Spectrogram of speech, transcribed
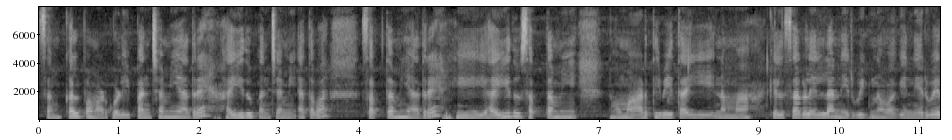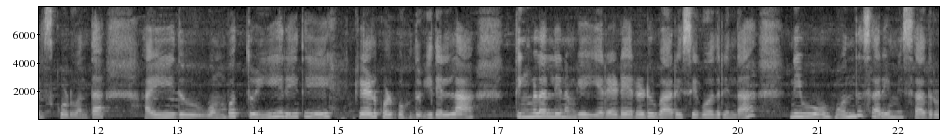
ಸಂಕಲ್ಪ ಮಾಡ್ಕೊಳ್ಳಿ. ಪಂಚಮಿ ಆದರೆ ಐದು ಪಂಚಮಿ ಅಥವಾ ಸಪ್ತಮಿ ಆದರೆ ಈ ಐದು ಸಪ್ತಮಿ ನಾವು ಮಾಡ್ತೀವಿ ತಾಯಿ. ನಮ್ಮ ಕೆಲಸಗಳೆಲ್ಲ ನಿರ್ವಿಘ್ನವಾಗಿ ನೆರವೇರಿಸ್ಕೊಡುವಂಥ ಐದು, ಒಂಬತ್ತು ಈ ರೀತಿ ಕೇಳ್ಕೊಳ್ಬಹುದು. ಇದೆಲ್ಲ ತಿಂಗಳಲ್ಲಿ ನಮಗೆ ಎರಡೆರಡು ಬಾರಿ ಸಿಗೋದ್ರಿಂದ ನೀವು ಒಂದು ಸಾರಿ ಮಿಸ್ ಆದ್ರೂ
